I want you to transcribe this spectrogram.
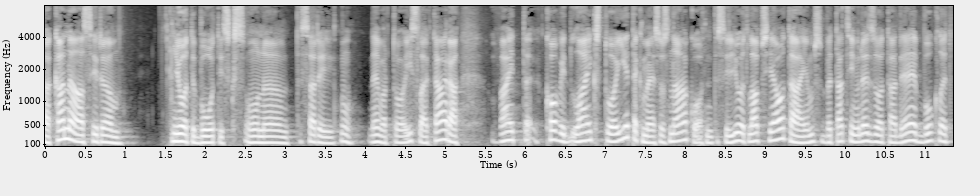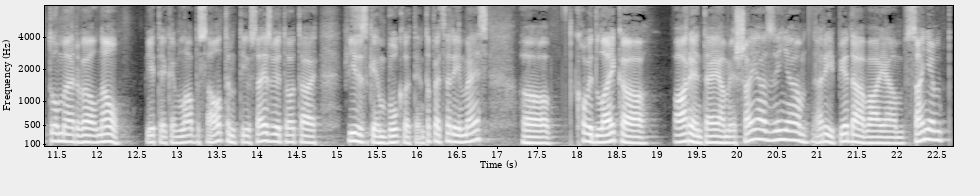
kā kanāls ir um, ļoti būtisks, un um, tas arī nu, nevar to izslēgt ārā. Vai Covid laiks to ietekmēs uz nākotni? Tas ir ļoti labs jautājums, bet acīm redzot, tāda e-bukleta tomēr vēl nav pietiekami labas alternatīvas aizvietotāji fiziskiem bukletiem. Tāpēc arī mēs uh, Covid laikā Pārientējāmies šajā ziņā, arī piedāvājām saņemt,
